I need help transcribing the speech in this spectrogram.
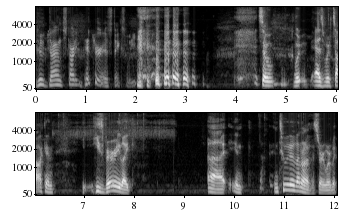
Who John's starting pitcher is next week? so we're, as we're talking, he's very like uh in, intuitive. I don't know if that's the right word, but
